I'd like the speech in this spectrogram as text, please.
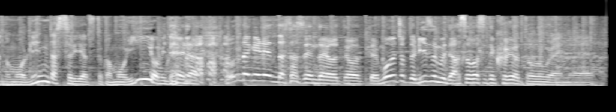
あのもう連打するやつとかもういいよみたいな どんだけ連打させんだよって思ってもうちょっとリズムで遊ばせてくれよと思うぐらいね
